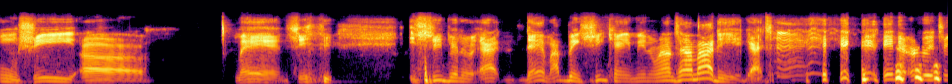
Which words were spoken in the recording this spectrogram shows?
Kaboom, she uh man, she she been at, damn, I think she came in around the time I did, got in the early two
